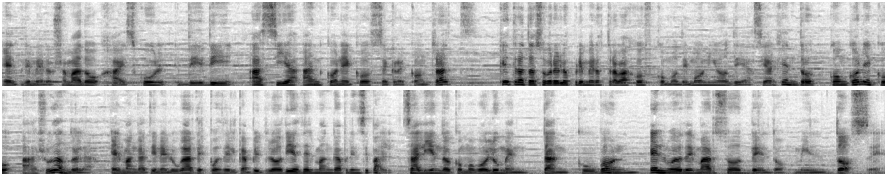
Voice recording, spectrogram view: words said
el primero llamado High School DD, Asia and Koneko Secret Contracts, que trata sobre los primeros trabajos como demonio de Asia Argento, con Koneko ayudándola. El manga tiene lugar después del capítulo 10 del manga principal, saliendo como volumen Tankubon el 9 de marzo del 2012.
